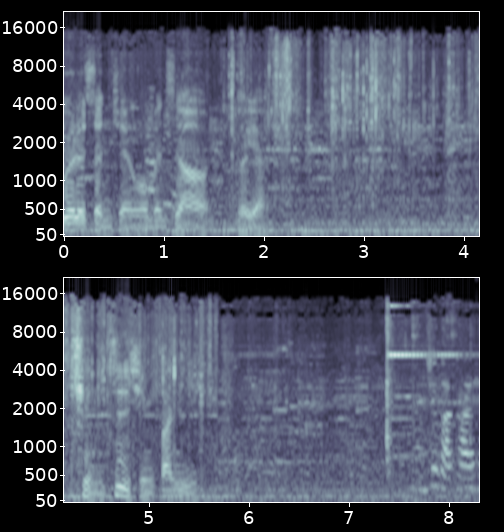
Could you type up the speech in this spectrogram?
为了省钱，我们只好可以啊，请自行翻译。你先打开。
